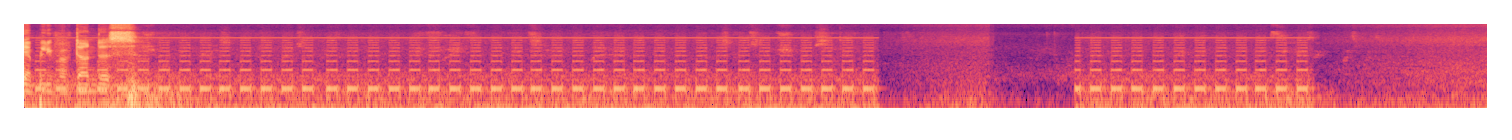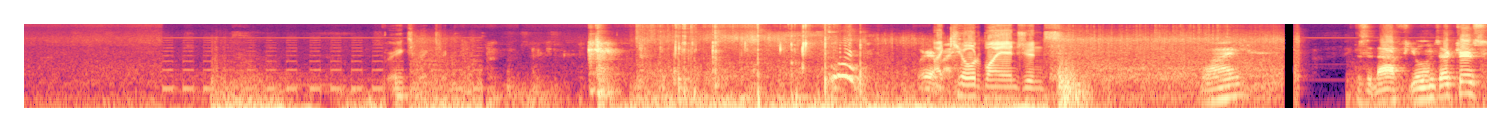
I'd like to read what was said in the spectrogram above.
Can't believe I've done this. Brakes, brakes, brakes. I I? killed my engines. Why? Does it not fuel injectors?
